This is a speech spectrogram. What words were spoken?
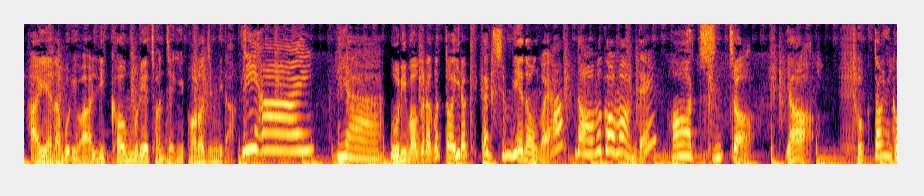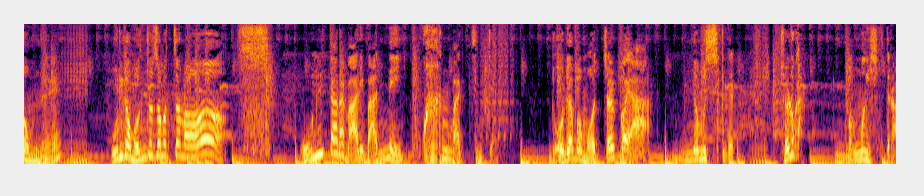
하이에나 무리와 리카온 무리의 전쟁이 벌어집니다. Re-hi! 이야, 우리 먹으라고 또 이렇게까지 준비해 놓은 거야? 너무 고마운데? 아, 진짜. 야, 적당히가 없네. 우리가 먼저 잡았잖아. 오늘따라 말이 많네. 확 마 진짜. 노려보면 어쩔 거야. 놈의 시키들. 절로 가! 멍멍이 시키더라.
